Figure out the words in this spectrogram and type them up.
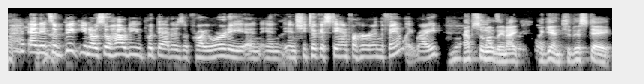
and it's a big, you know, so how do you put that as a priority? And, and, and she took a stand for her and the family, right? Absolutely. And I, cool. again, to this day,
